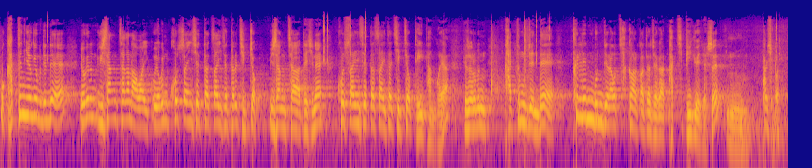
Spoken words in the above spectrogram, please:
뭐 같은 유형의 문제인데 여기는 위상차가 나와 있고 여기는 코사인 세타, 사인 세타를 직접 위상차 대신에 코사인 세타, 사인 세타 직접 대입한 거야. 그래서 여러분 같은 문제인데 틀린 문제라고 착각할 것 같아서 제가 같이 비교해 드렸어요. 음, 80번.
